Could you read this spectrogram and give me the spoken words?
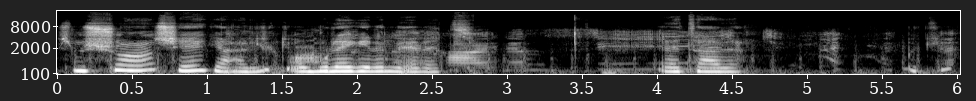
şimdi şu an şeye geldik. O buraya gelemiyor evet. Evet abi. Bakayım.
